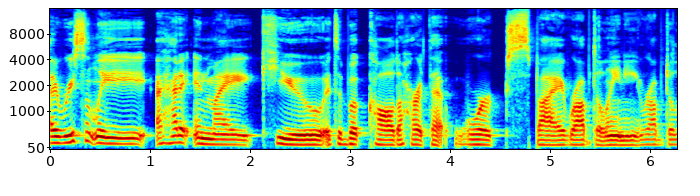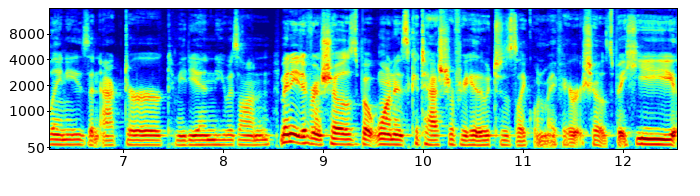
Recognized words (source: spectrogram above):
I recently I had it in my queue. It's a book called A Heart That Works by Rob Delaney. Rob Delaney is an actor, comedian. He was on many different shows, but one is Catastrophe, which is like one of my favorite shows. But he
